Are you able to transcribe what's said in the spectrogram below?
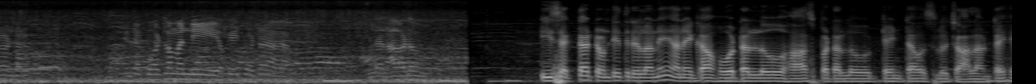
చేస్తూనే ఉంటారు. ఇంత కోట్ల మంది ఒకే చోట ఇలా రావడం. ఈ సెక్టర్ ట్వంటీ త్రీలోనే అనేక హోటళ్ళు హాస్పిటళ్ళు టెంట్ హౌస్లు చాలా ఉంటాయి.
